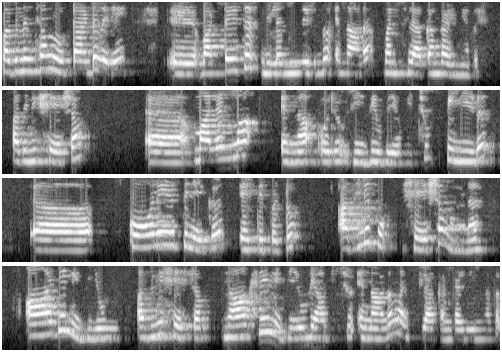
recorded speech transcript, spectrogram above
പതിനഞ്ചാം നൂറ്റാണ്ട് വരെ വട്ടയത്ത് നിലനിന്നിരുന്നു എന്നാണ് മനസ്സിലാക്കാൻ കഴിഞ്ഞത്. അതിനുശേഷം മലന്മ എന്ന ഒരു രീതി ഉപയോഗിച്ചു. പിന്നീട് കോലയിടത്തിലേക്ക് എത്തിപ്പെട്ടു. അതിനു ശേഷമാണ് ആര്യലിപിയും അതിനുശേഷം നാഗരി ലിപിയും വ്യാപിച്ചു എന്നാണ് മനസ്സിലാക്കാൻ കഴിയുന്നത്.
